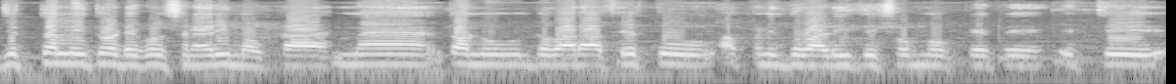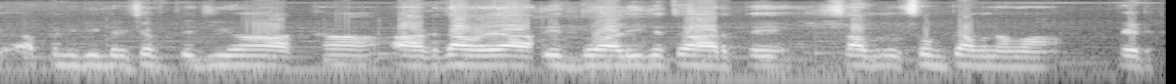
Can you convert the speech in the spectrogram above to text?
ਜਿੱਤਣ ਲਈ ਤੁਹਾਡੇ ਕੋਲ ਸੁਨਹਿਰੀ ਮੌਕਾ ਹੈ। ਮੈਂ ਤੁਹਾਨੂੰ ਦੁਬਾਰਾ ਫਿਰ ਤੋਂ ਆਪਣੀ ਦੀਵਾਲੀ ਤੇ ਸ਼ੁਭ ਮੌਕੇ ਤੇ ਇੱਥੇ ਆਪਣੀ ਡੀਲਰਸ਼ਿਪ ਤੇ ਜੀਵਾਂ ਆਖਾਂ ਆਖਦਾ ਹੋਇਆ ਤੇ ਦੀਵਾਲੀ ਦੇ ਤਿਉਹਾਰ ਤੇ ਸਭ ਨੂੰ ਸ਼ੁਭ ਕਾਮਨਾਵਾਂ ਭੇਟ ਕਰ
